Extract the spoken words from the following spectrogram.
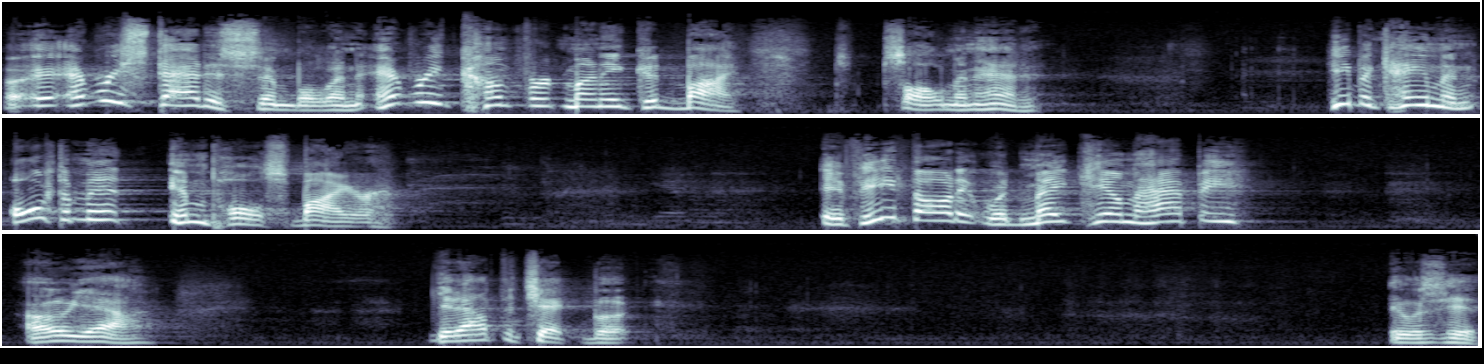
Uh, every status symbol and every comfort money could buy, Solomon had it. He became an ultimate impulse buyer. If he thought it would make him happy, oh yeah, get out the checkbook. It was his.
